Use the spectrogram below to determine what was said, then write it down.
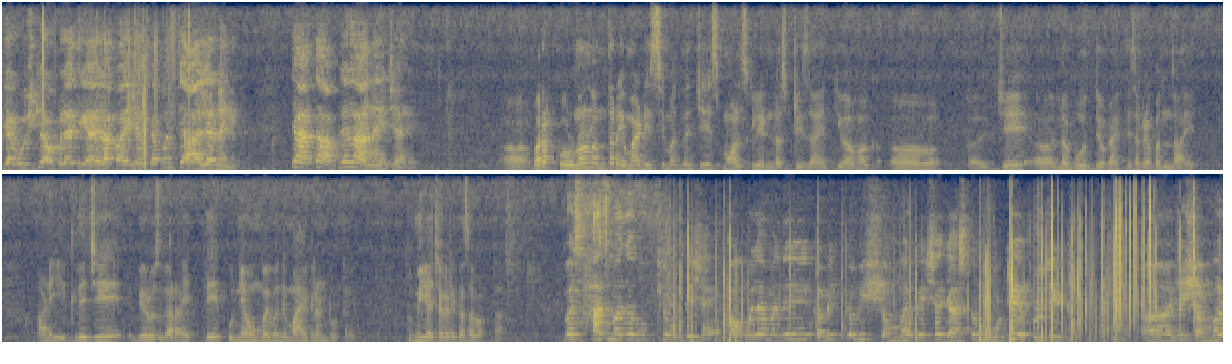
ज्या गोष्टी अकोल्यात यायला पाहिजे होत्या पण त्या आल्या नाहीत. त्या आता आपल्याला आणायच्या आहेत. बरं कोरोनानंतर एम आय डी सीमधले जे स्मॉल स्केल इंडस्ट्रीज आहेत किंवा मग जे लघु उद्योग आहेत ते सगळे बंद आहेत. आणि इथले जे बेरोजगार आहेत ते पुण्या मुंबईमध्ये मायग्रंट होत आहेत. तुम्ही याच्याकडे कसं बघता? बस हाच माझा मुख्य उद्देश आहे. अकोल्यामध्ये कमीत कमी शंभरपेक्षा जास्त मोठे प्रोजेक्ट जे शंभर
